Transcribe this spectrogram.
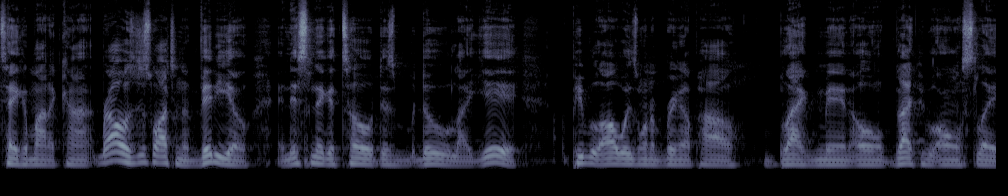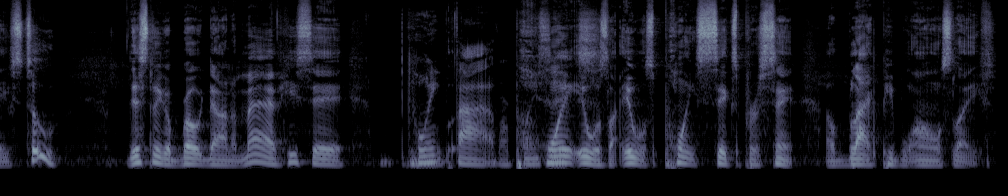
take them out of context. Bro, I was just watching a video and this nigga told this dude, like, yeah, people always want to bring up how black men own black people own slaves too. This nigga broke down the math. He said Point five or point, point six. it was like it was 06 percent of black people own slaves.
